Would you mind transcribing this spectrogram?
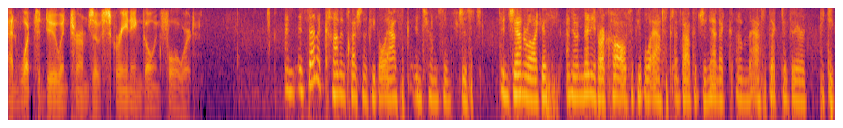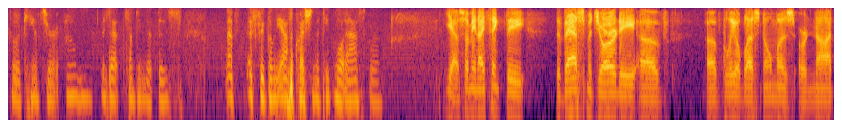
and what to do in terms of screening going forward. And is that a common question that people ask in terms of just in general? I guess I know in many of our calls that people ask about the genetic um, aspect of their particular cancer. Um, is that something that is a, a frequently asked question that people ask? Or? Yes, I mean I think the the vast majority of of glioblastomas are not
